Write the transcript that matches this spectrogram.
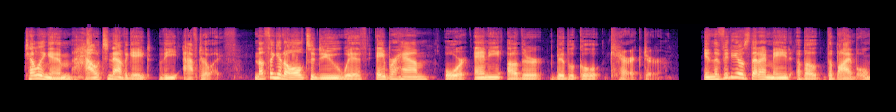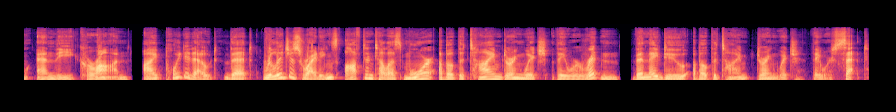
telling him how to navigate the afterlife. Nothing at all to do with Abraham or any other biblical character. In the videos that I made about the Bible and the Quran, I pointed out that religious writings often tell us more about the time during which they were written than they do about the time during which they were set.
